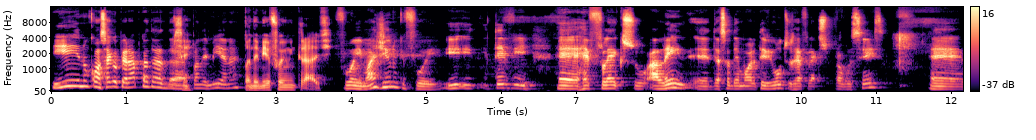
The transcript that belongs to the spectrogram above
E não consegue operar por causa da, da pandemia, né? A pandemia foi um entrave. Foi, imagino que foi. E, e teve é, reflexo, além é, dessa demora, teve outros reflexos para vocês? É,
